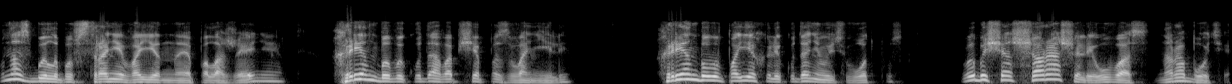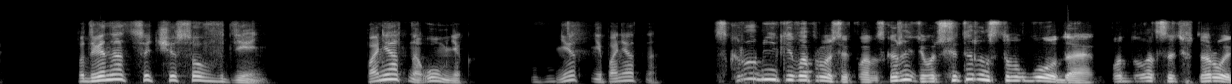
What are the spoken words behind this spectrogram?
У нас было бы в стране военное положение, хрен бы вы куда вообще позвонили, хрен бы вы поехали куда-нибудь в отпуск, вы бы сейчас шарашили у вас на работе по 12 часов в день. Понятно, умник? Нет, непонятно? Скромненький вопросик вам. Скажите, вот с 14 года по 22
